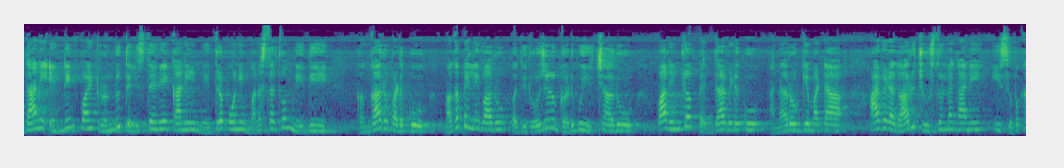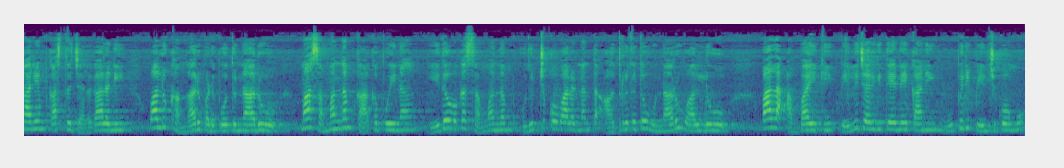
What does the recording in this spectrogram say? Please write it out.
దాని ఎండింగ్ పాయింట్ రెండు తెలిస్తేనే కాని నిద్రపోని మనస్తత్వం నీది. కంగారు పడకు. మగ పెళ్ళివారు పది రోజులు గడువు ఇచ్చారు. వాళ్ళింట్లో పెద్దావిడకు అనారోగ్యమట. ఆవిడ గారు చూస్తుండగానే ఈ శుభకార్యం కాస్త జరగాలని వాళ్ళు కంగారు పడిపోతున్నారు. మా సంబంధం కాకపోయినా ఏదో ఒక సంబంధం కుదుర్చుకోవాలన్నంత ఆతృతతో ఉన్నారు వాళ్ళు. వాళ్ళ అబ్బాయికి పెళ్ళి జరిగితేనే కాని ఊపిరి పీల్చుకోము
